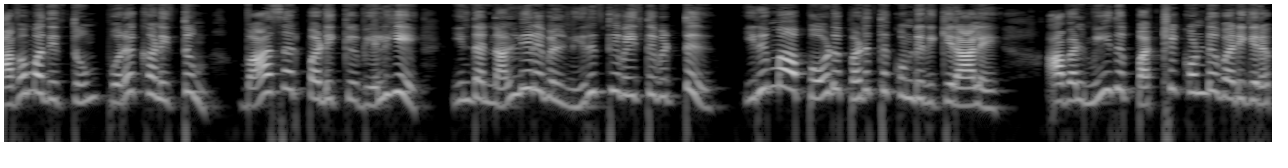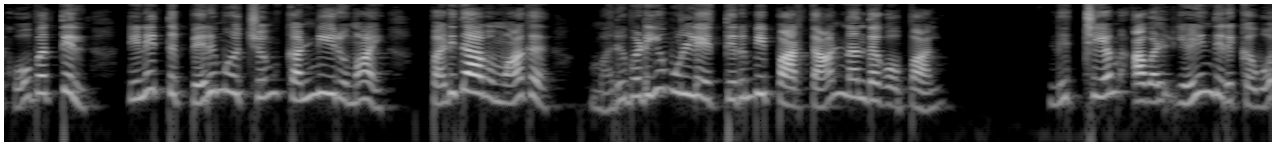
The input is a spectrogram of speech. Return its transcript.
அவமதித்தும் புறக்கணித்தும் வாசற்படிக்கு வெளியே இந்த நள்ளிரவில் நிறுத்தி வைத்துவிட்டு இருமாப்போடு படுத்துக் கொண்டிருக்கிறாளே. அவள் மீது பற்றிக் கொண்டு வருகிற கோபத்தில் நினைத்து பெருமூச்சும் கண்ணீருமாய் பரிதாபமாக மறுபடியும் உள்ளே திரும்பி பார்த்தான் நந்தகோபால். நிச்சயம் அவள் எழுந்திருக்கவோ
